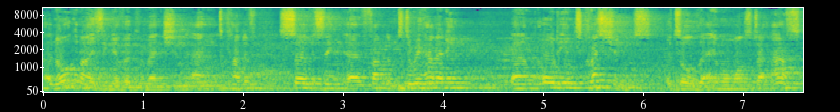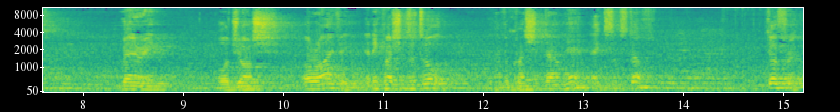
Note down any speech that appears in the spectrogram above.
an organising of a convention and kind of servicing uh, fandoms. Do we have any um, audience questions at all that anyone wants to ask Mary or Josh or Ivy? Any questions at all? We have a question down here. Excellent stuff. Go for it.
